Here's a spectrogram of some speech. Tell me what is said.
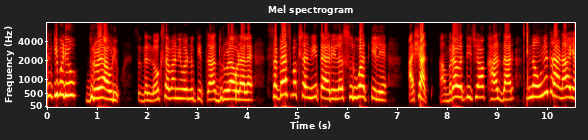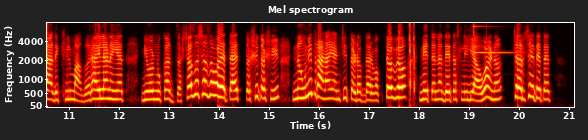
आणखी बडीव धुरळ आवडीव. सध्या लोकसभा निवडणुकीचा धुरळा उडालाय सगळ्याच पक्षांनी तयारीला सुरुवात केली आहे. अशात अमरावतीच्या खासदार नवनीत राणा या देखील मागं राहिल्या नाहीयेत. निवडणुका जशा जशा जवळ येत आहेत तशी तशी नवनीत राणा यांची तडफदार वक्तव्य नेत्यांना देत असलेली आव्हानं चर्चेत येत आहेत.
